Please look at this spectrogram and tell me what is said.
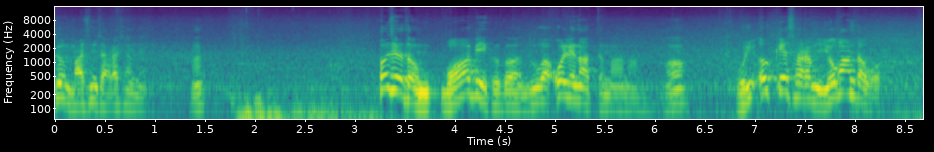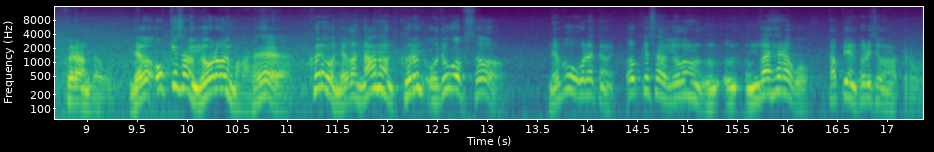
그 말씀 잘하셨네. 어? 어제도 모압이 그거 누가 올려놨더만 어 우리 업계 사람 욕한다고 그런다고 내가 업계 사람 욕하라고 말해. 그리고 내가 나는 그런 의도가 없어. 내보고 그랬더니 업계 사람 욕하면 응- 응- 응가해라고 답변을 그래 적어놨더라고.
